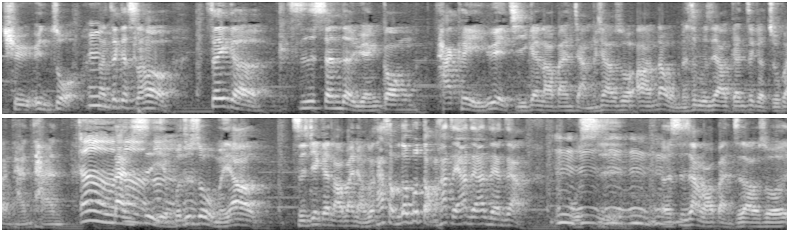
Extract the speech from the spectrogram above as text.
去运作，嗯、那这个时候这个资深的员工他可以越级跟老板讲一下说啊，那我们是不是要跟这个主管谈谈？嗯，但是也不是说我们要。直接跟老板讲说他什么都不懂，他怎样怎样怎样怎样，不是，嗯而是让老板知道说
